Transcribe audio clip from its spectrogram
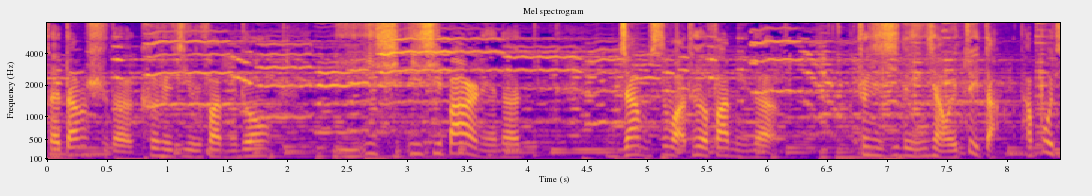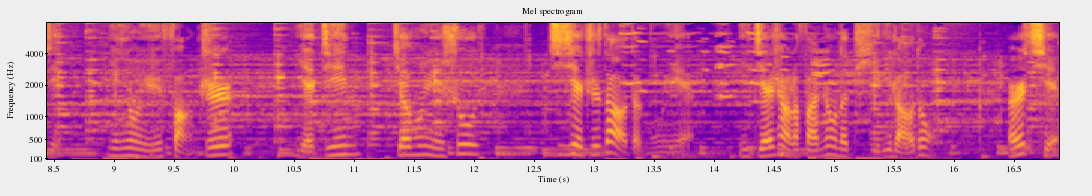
在当时的科学技术发明中，以一七一七八二年的詹姆斯瓦特发明的蒸汽机的影响为最大。它不仅应用于纺织、冶金、交通运输、机械制造等工业，以减少了繁重的体力劳动，而且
